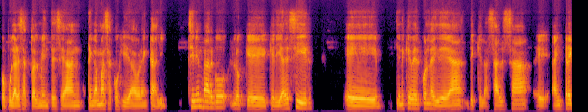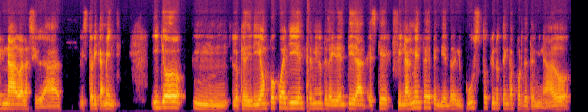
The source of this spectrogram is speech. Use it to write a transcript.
populares actualmente sean, tengan más acogida ahora en Cali. Sin embargo, lo que quería decir eh, tiene que ver con la idea de que la salsa eh, ha impregnado a la ciudad históricamente. Y yo mm, lo que diría un poco allí en términos de la identidad es que finalmente dependiendo del gusto que uno tenga por determinado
